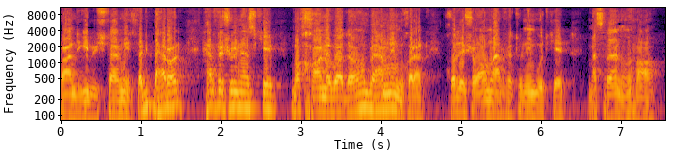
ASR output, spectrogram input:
رانندگی بیشتر نیست. ولی به هر حال حرفشون این است که ما خانواده هم به هم نمی‌خورن. خود شما حرفتون این بود که مثلا اونها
